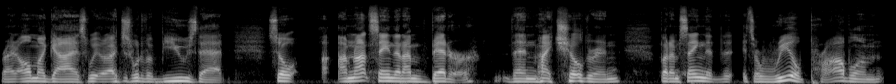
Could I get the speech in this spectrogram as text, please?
right? All my guys we, i just would have abused that. So i'm not saying that i'm better than my children but i'm saying that it's a real problem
